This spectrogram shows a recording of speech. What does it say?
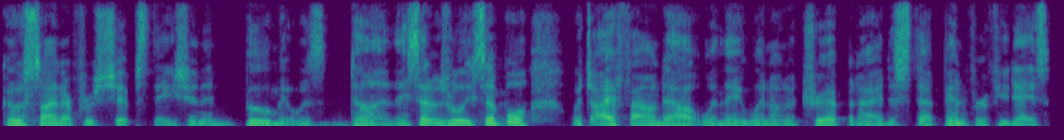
go sign up for ShipStation and boom, it was done. They said it was really simple, which I found out when they went on a trip and I had to step in for a few days.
